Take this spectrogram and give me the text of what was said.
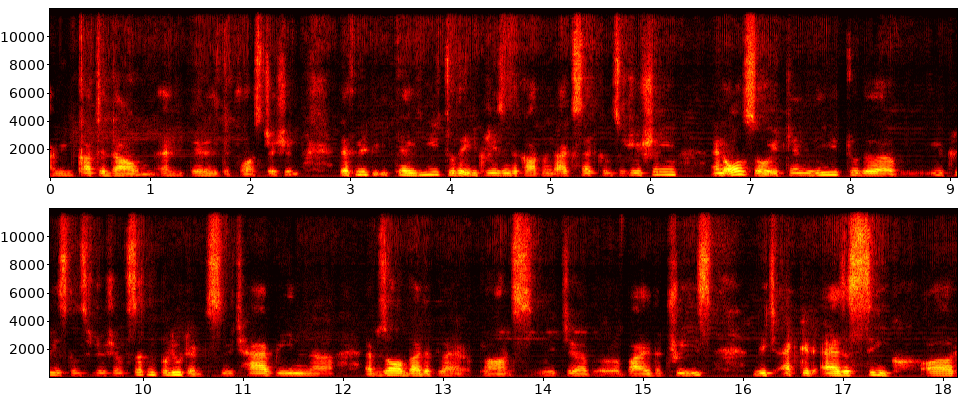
I mean, cut down and there is deforestation, definitely it can lead to the increase in the carbon dioxide concentration and also it can lead to the increased concentration of certain pollutants which have been uh, absorbed by the plants, which uh, by the trees, which acted as a sink or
